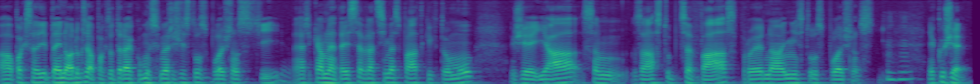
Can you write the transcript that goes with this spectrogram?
a pak se lidi ptají, no a dobře, a pak to teda jako musíme řešit s tou společností. Já říkám, ne, tady se vracíme zpátky k tomu, že já jsem zástupce vás pro jednání s tou společností. Mm-hmm. Jakože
